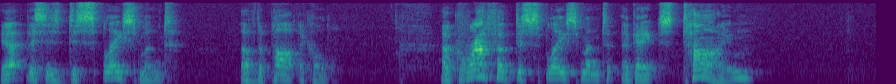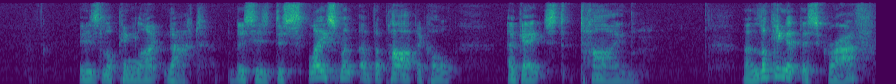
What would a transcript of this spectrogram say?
Yeah, this is displacement of the particle. A graph of displacement against time is looking like that. This is displacement of the particle against time. And looking at this graph,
